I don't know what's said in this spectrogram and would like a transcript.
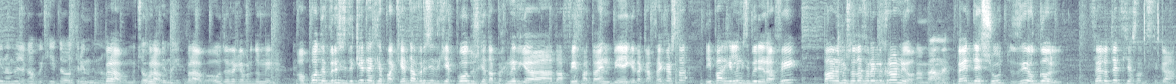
26 νομίζω κάπου εκεί το τρίμηνο. Μπράβο, Μίτσο. Το Μπράβο, Ultimate. μπράβο, ούτε 10 ευρώ το μήνα. Οπότε βρίσκετε και τέτοια πακέτα, βρίσκετε και πόντους για τα παιχνίδια, τα FIFA, τα NBA και τα καθέκαστα. Υπάρχει link στην περιγραφή. Πάμε εμείς στο δεύτερο ημιχρόνιο. Πάμε. 5 shoot, 2 γκολ. Θέλω τέτοια στατιστικά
